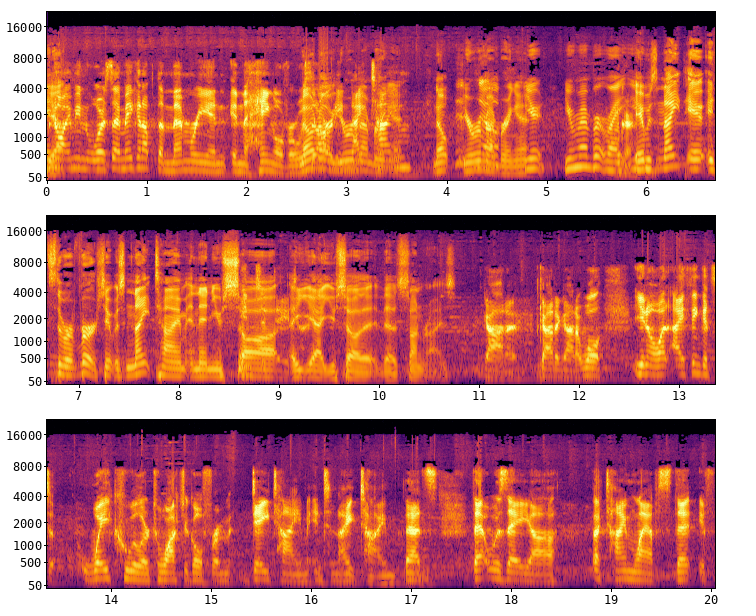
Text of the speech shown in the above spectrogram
No, Yeah. I mean, was I making up the memory in, in the Hangover? Was no, it no, already you're remembering nighttime? it. Nope, you're No, remembering it. you're- you remember it right. Okay. It was night. It, it's the reverse. It was nighttime, and then you saw. Uh, daytime. yeah, you saw the, the sunrise. Got it. Got it. Got it. Well, you know what? I think it's way cooler to watch it go from daytime into nighttime. That's that was a uh, a time lapse that if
